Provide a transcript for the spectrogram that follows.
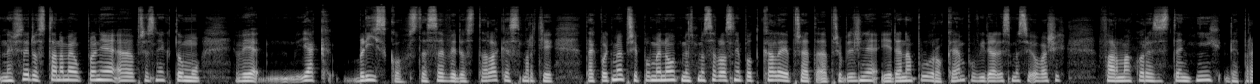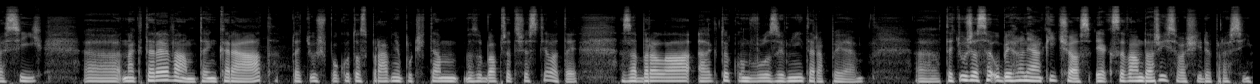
Než se dostaneme úplně eh, přesně k tomu, jak blízko jste se vydostala ke smrti, tak pojďme připomenout, my jsme se vlastně potkali před eh, přibližně 1,5 rokem, povídali jsme si o vašich farmakorezistentních depresích, eh, na které vám tenkrát, teď už pokud to správně počítám, zhruba před 6 lety, zabrala elektrokonvulzivní terapie. Teď už zase uběhl nějaký čas. Jak se vám daří s vaší depresí?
